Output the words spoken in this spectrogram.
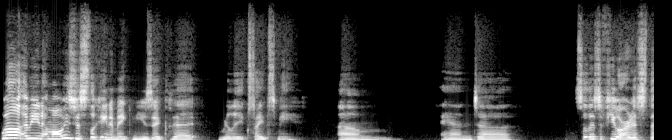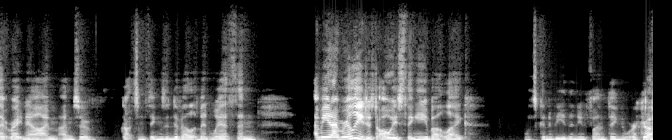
Well i mean i'm always just looking to make music that really excites me. Um and uh so there's a few artists that right now i'm i'm sort of got some things in development with and i mean i'm really just always thinking about like what's going to be the new fun thing to work on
